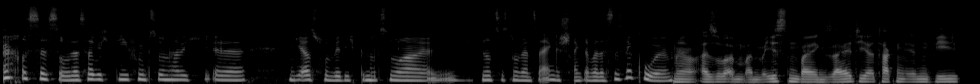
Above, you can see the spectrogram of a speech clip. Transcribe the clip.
Ach, ist das so? Das habe ich, die Funktion habe ich äh, nicht ausprobiert. Ich benutze nur, ich benutze es nur ganz eingeschränkt, aber das ist ja cool. Ja, also am, am ehesten bei Anxiety-Attacken irgendwie,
